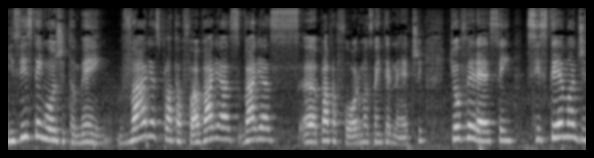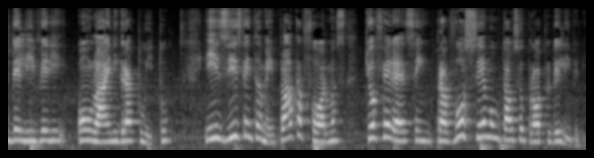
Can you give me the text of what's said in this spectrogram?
Existem hoje também várias, plataformas, várias, várias uh, plataformas na internet que oferecem sistema de delivery online gratuito e existem também plataformas que oferecem para você montar o seu próprio delivery.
